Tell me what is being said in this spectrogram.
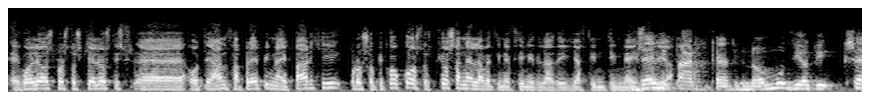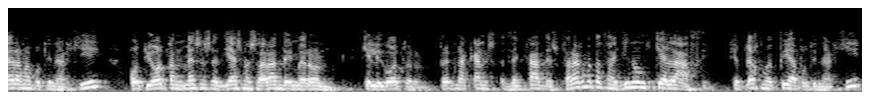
Εγώ λέω ως προς το σκέλος της ε, ότι αν θα πρέπει να υπάρχει προσωπικό κόστος. Ποιος ανέλαβε την ευθύνη δηλαδή για αυτήν την ε, ιστορία; Δεν υπάρχει κατά τη γνώμη μου, διότι ξέραμε από την αρχή ότι όταν μέσα σε διάστημα 40 ημερών και λιγότερων πρέπει να κάνεις δεκάδες πράγματα, θα γίνουν και λάθη. Και το έχουμε πει από την αρχή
